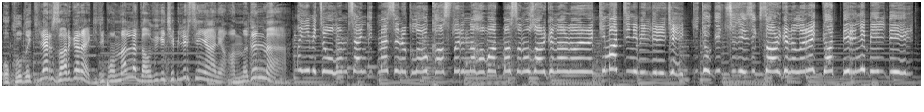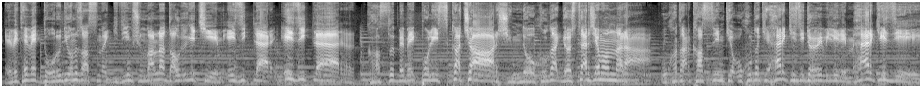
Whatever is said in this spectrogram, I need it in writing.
okuldakiler zargana. Gidip onlarla dalga geçebilirsin yani. Anladın mı? Ay evet oğlum. Sen gitmezsen okula o kaslarınla hava atmazsan o zarganalara kim haddini bildirecek? Git o güçsüz ezik zarganalara hadlerini bildir. Evet evet. Doğru diyorsunuz aslında. Gideyim şunlarla dalga geçeyim. Ezikler ezikler. Kaslı bebek polis kaçar. Şimdi okulda göstereceğim onlara. O kadar kaslıyım ki okuldaki herkesi dövebilirim herkesi.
